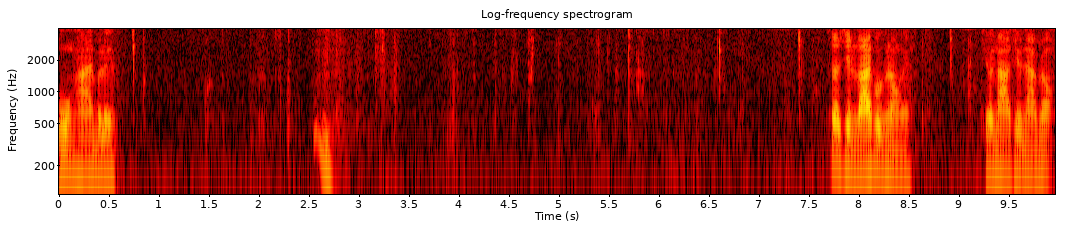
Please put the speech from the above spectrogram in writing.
ห่วงหายไปเลยเสื้อเส้นร้ายพวกพี่น้องเลยเที่ยวนาเที่ยวนาพี่น้อง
